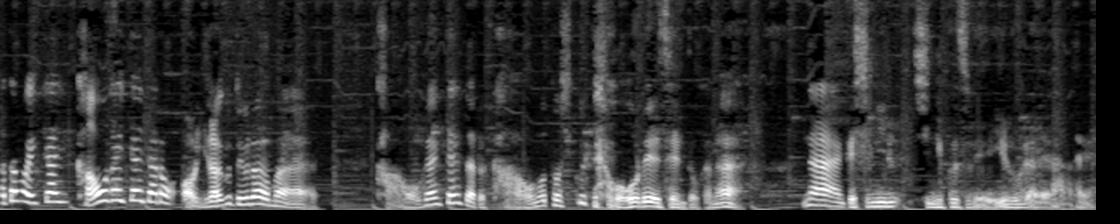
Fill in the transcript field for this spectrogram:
頭痛い顔が痛いだろおい、らぐと言うな、お前。顔が痛いだろ顔も年食ってほうれい線とかな。なんか死に、死にくすれ言うがや、あれ。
